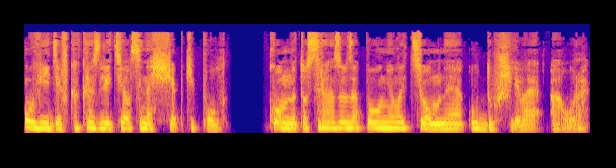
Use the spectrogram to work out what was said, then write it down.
увидев, как разлетелся на щепки пол. Комнату сразу заполнила темная, удушливая аура.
